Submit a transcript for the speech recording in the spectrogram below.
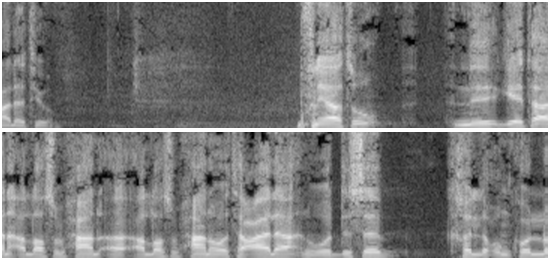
ማለት እዩ ምክንያቱ ንጌታ ስብሓ ንወዲ ሰብ ክኸልቕ እንከሎ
